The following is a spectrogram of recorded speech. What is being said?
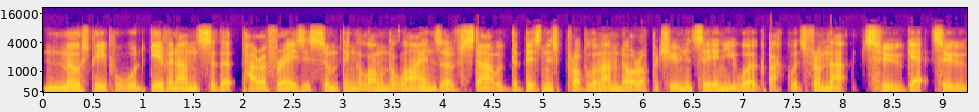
most people would give an answer that paraphrases something along the lines of start with the business problem and or opportunity and you work backwards from that to get to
